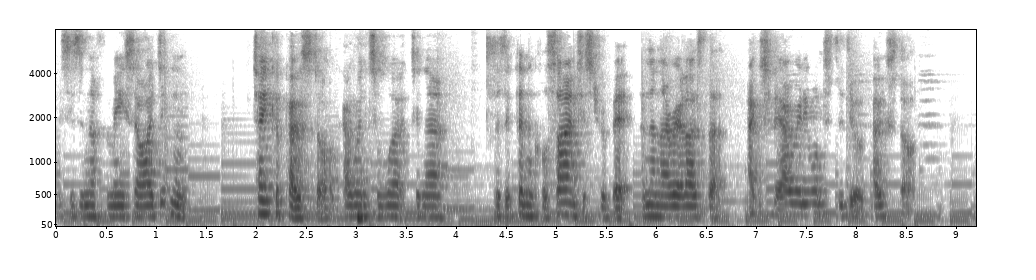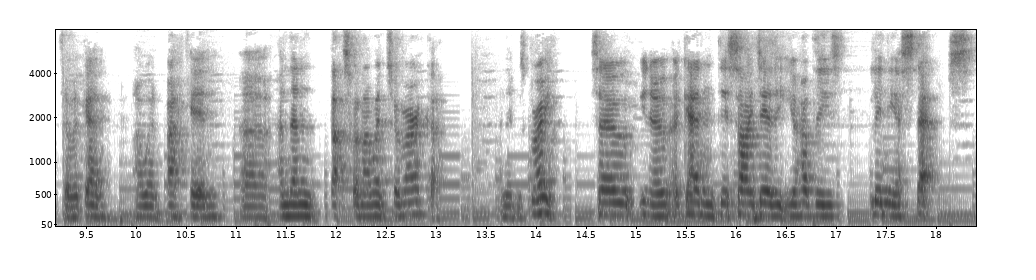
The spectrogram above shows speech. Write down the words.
this is enough for me. So I didn't take a postdoc. I went and worked in a, as a clinical scientist for a bit. And then I realized that actually I really wanted to do a postdoc. So again, I went back in, uh, and then that's when I went to America and it was great. So you know, again, this idea that you have these linear steps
